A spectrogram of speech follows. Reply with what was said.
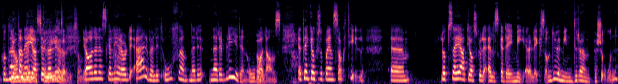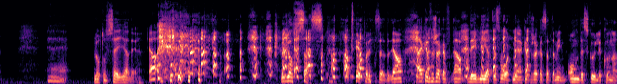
Kontentan Ja, är ju att det är väldigt... liksom. Ja, den eskalerar och det är väldigt oskönt när det, när det blir en obalans. Jag tänker också på en sak till. Ehm, låt säga att jag skulle älska dig mer, liksom. Du är min drömperson. Låt oss säga det. Ja, Vi låtsas att det är på det sättet. Ja, jag kan försöka, ja, det blir jättesvårt men jag kan försöka sätta mig in om det skulle kunna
